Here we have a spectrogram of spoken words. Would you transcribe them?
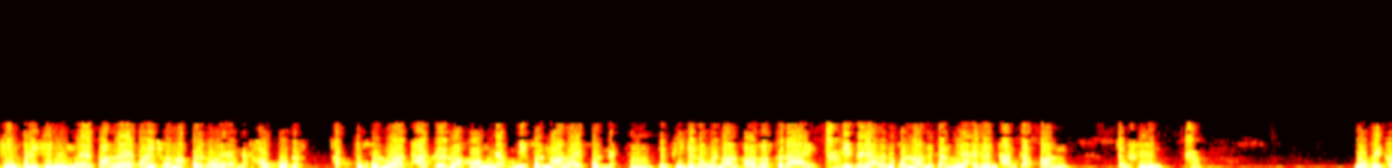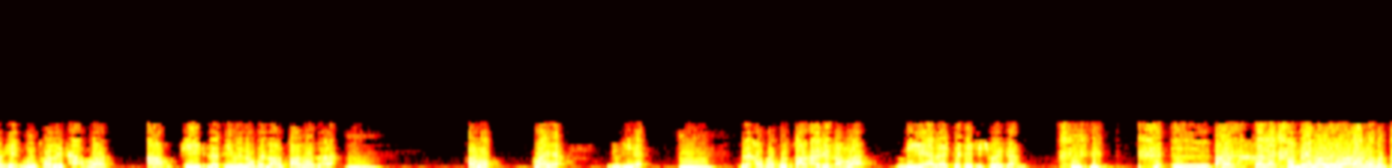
พี่คนที่ที่หนึ่งเลยตอนแรกตอนที่ชวนมาเปิดโรงแรมเนี่ยเขาพูดกับกับทุกคนว่าถ้าเกิดว่าห้องเนี่ย มีคนนอนหลายคนเนี่ยอืมเดี๋ยวพี่จะลงไปนอนเฝ้ารถก็ได้ครับเพียงแต่อยากให้ทุกคนนอนด้วยกันไม่อยากให้เดินทางกลับตอนกลางคืนครับน้องเพชรเขาเห็นไงเขาเลยถามว่า อ้าวพี่แล้วพี่ไม่ลงไปนอนเฝ้ารถเหรออืมเขาบอกไม่อะ อยู่นี่แหละอืมแล้วเขาก็พูดต่อท้ายด้วยคำว่า มีอะไรจะได้ช่วยๆกัน เออ แต่ละคุณคำเบนเขาเลยว่าฟังแล้วมันแ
